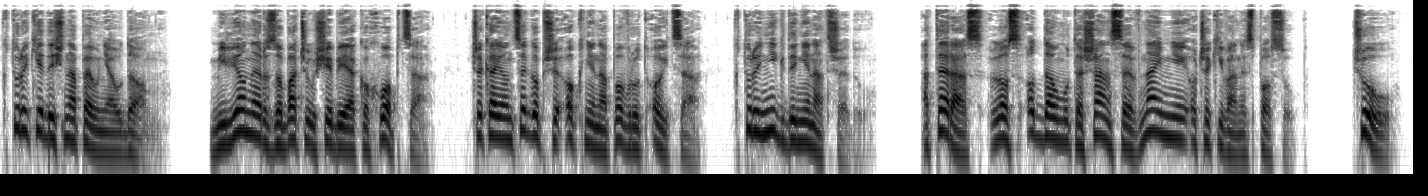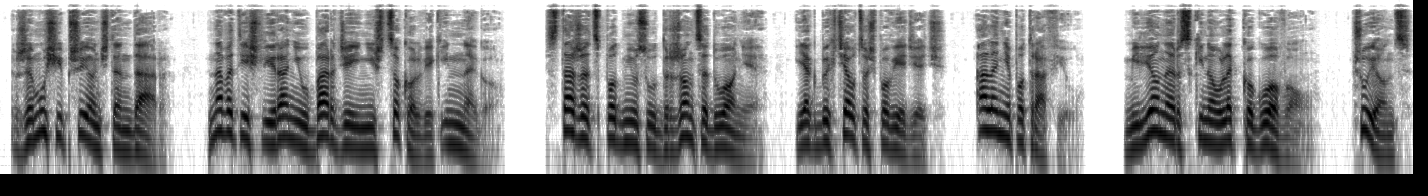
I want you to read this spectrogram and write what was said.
który kiedyś napełniał dom. Milioner zobaczył siebie jako chłopca, czekającego przy oknie na powrót ojca, który nigdy nie nadszedł. A teraz los oddał mu tę szansę w najmniej oczekiwany sposób. Czuł, że musi przyjąć ten dar, nawet jeśli ranił bardziej niż cokolwiek innego. Starzec podniósł drżące dłonie, jakby chciał coś powiedzieć, ale nie potrafił. Milioner skinął lekko głową, czując,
